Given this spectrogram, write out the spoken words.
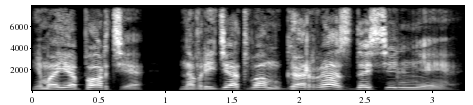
и моя партия навредят вам гораздо сильнее.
